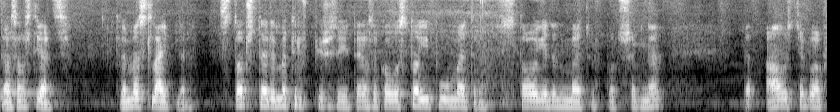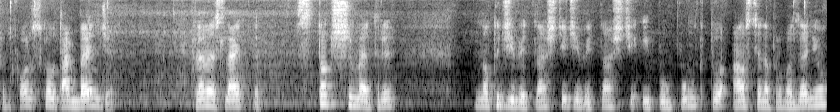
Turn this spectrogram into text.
Teraz Austriacy. Clemens Leitner. 104 metrów pierwszej. Teraz około 100,5 metra. 101 metrów potrzebne. Austria była przed Polską. Tak będzie. Clemens Leitner. 103 metry. Noty 19, 19,5 punktu. Austria na prowadzeniu.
